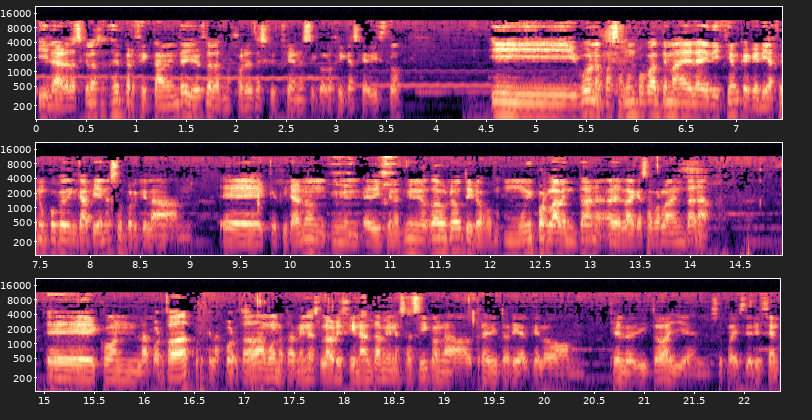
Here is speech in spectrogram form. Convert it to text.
y la verdad es que las hace perfectamente y es de las mejores descripciones psicológicas que he visto y bueno, pasando un poco al tema de la edición, que quería hacer un poco de hincapié en eso porque la eh, que tiraron Ediciones Minotauro tiró muy por la ventana, eh, la casa por la ventana eh, con la portada, porque la portada, bueno, también es la original, también es así con la otra editorial que lo, que lo editó allí en su país de origen.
